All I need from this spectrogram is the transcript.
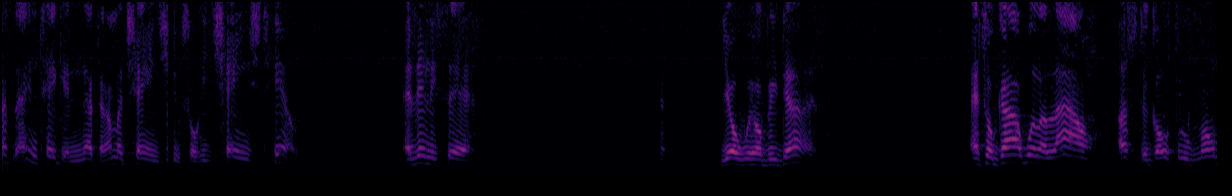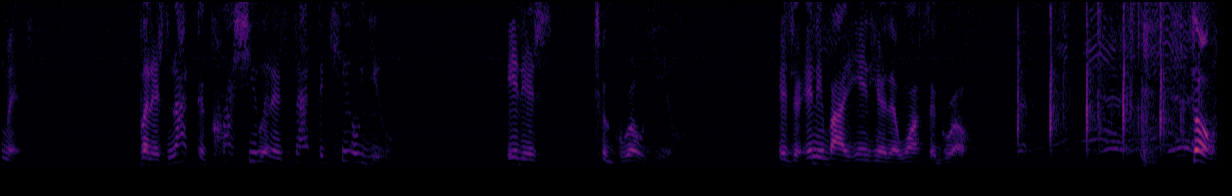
I said, I ain't taking nothing. I'm going to change you. So he changed him. And then he said, Your will be done. And so God will allow us to go through moments. But it's not to crush you and it's not to kill you. It is to grow you. Is there anybody in here that wants to grow? So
